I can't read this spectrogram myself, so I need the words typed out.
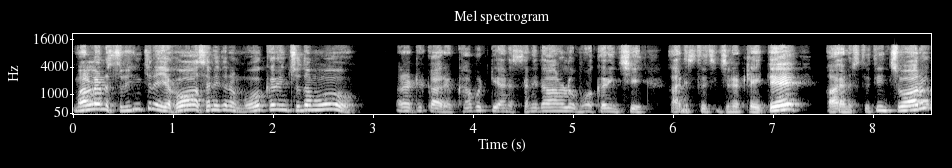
మనల్ని సృజించిన యహోవా సన్నిధిని మోకరించుదము అన్నట్టు కార్యం కాబట్టి ఆయన సన్నిధానంలో మోకరించి ఆయన స్థుతించినట్లయితే ఆయన స్థుతించేవారు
